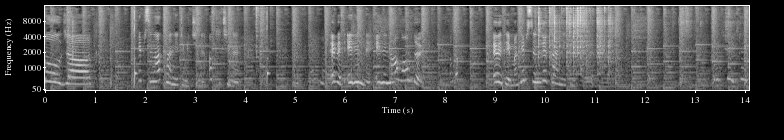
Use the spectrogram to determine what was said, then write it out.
Nasıl olacak? Hepsini at anneciğim içine. At içine. Evet elinle. Elinle al al dök. Evet Eymen hepsini dök anneciğim. Dök dök dök.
